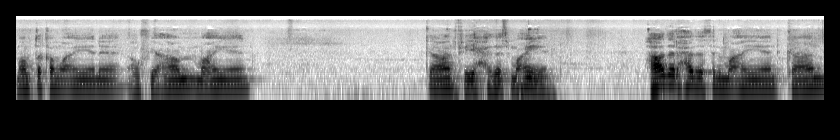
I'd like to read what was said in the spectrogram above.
منطقة معينة أو في عام معين كان في حدث معين. هذا الحدث المعين كان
